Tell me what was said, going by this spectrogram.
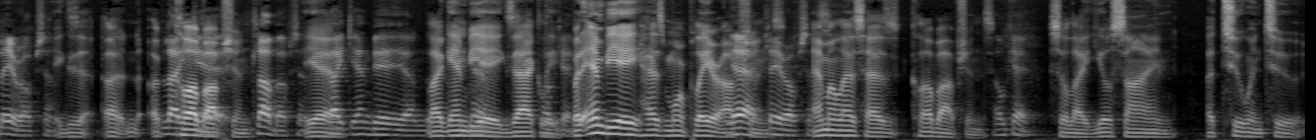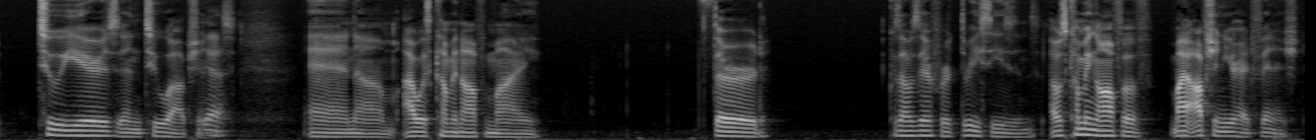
player option. exact uh, a Like, club uh, option. Club option. Yeah. Like NBA and like NBA Yeah. exactly. Okay. But NBA has more player options. Yeah, player options. MLS has club options. Okay. So like you'll sign a two and two, two years and two options. Yeah. And um, I was coming off my third, because I was there for three seasons. I was coming off of my option year had finished,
